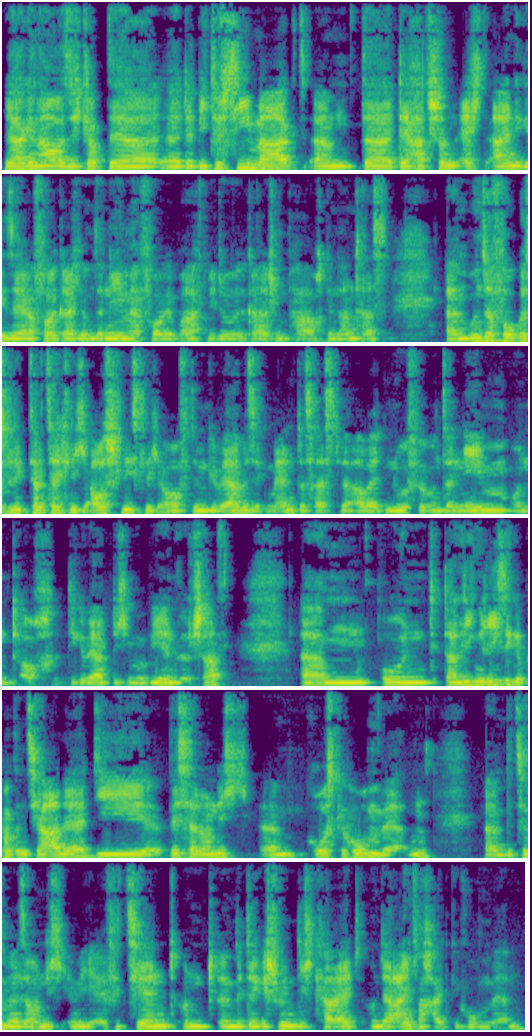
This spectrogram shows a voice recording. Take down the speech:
Ja, genau. Also ich glaube, der, äh, der B2C-Markt, ähm, da, der hat schon echt einige sehr erfolgreiche Unternehmen hervorgebracht, wie du gerade schon ein paar auch genannt hast. Ähm, unser Fokus liegt tatsächlich ausschließlich auf dem Gewerbesegment. Das heißt, wir arbeiten nur für Unternehmen und auch die gewerbliche Immobilienwirtschaft. Ähm, und da liegen riesige Potenziale, die bisher noch nicht ähm, groß gehoben werden, äh, beziehungsweise auch nicht irgendwie effizient und äh, mit der Geschwindigkeit und der Einfachheit gehoben werden.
